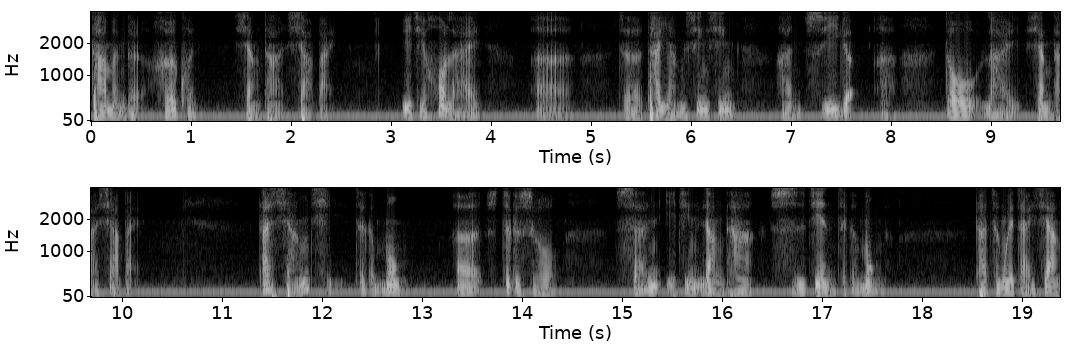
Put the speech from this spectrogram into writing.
他们的河捆向他下拜，以及后来呃。这太阳、星星和十一个啊，都来向他下拜。他想起这个梦，而这个时候，神已经让他实践这个梦了。他成为宰相，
